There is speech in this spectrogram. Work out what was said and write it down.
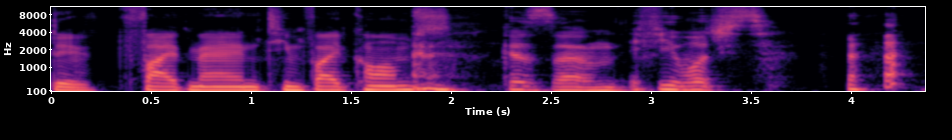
the five man team fight comps? Because um, if you watched.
